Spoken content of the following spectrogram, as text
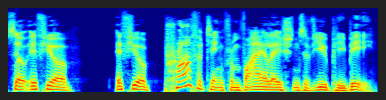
So if you're if you're profiting from violations of UPB,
